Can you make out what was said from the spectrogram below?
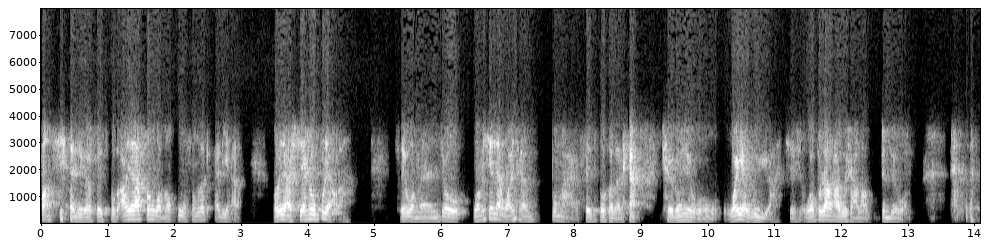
放弃了这个 Facebook，而且他封我们户封的太厉害了，我有点接受不了了。所以我们就我们现在完全不买 Facebook 的量，这个东西我我也无语啊。其实我不知道他为啥老针对我。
